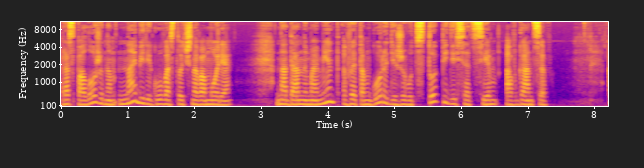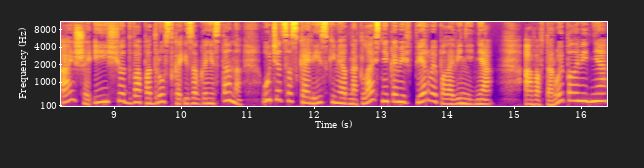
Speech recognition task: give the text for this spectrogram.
расположенном на берегу Восточного моря. На данный момент в этом городе живут 157 афганцев. Айша и еще два подростка из Афганистана учатся с корейскими одноклассниками в первой половине дня, а во второй половине дня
